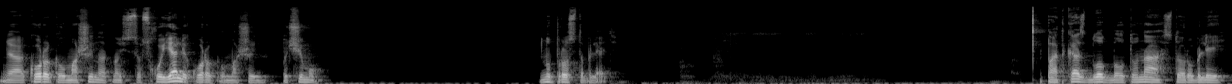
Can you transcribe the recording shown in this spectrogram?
э, к Oracle машина относится. Схуяли к Oracle машин? Почему? Ну просто, блядь. Подкаст Блок Болтуна 100 рублей.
